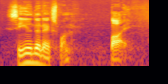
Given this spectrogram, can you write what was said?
See you in the next one. Bye.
